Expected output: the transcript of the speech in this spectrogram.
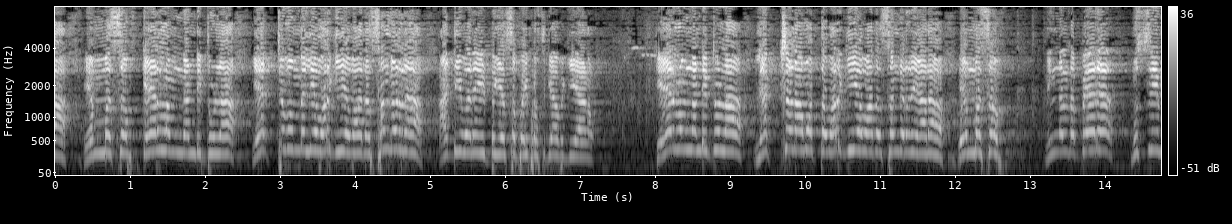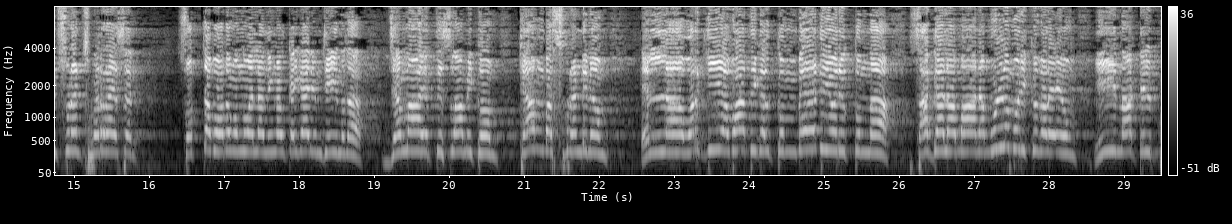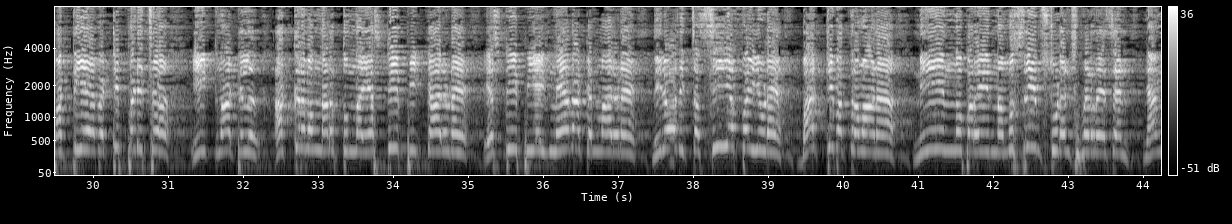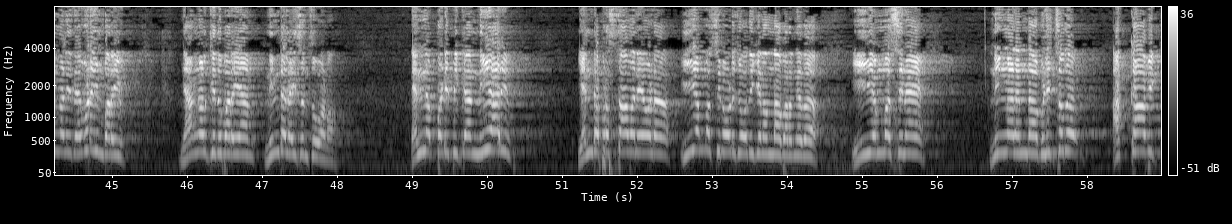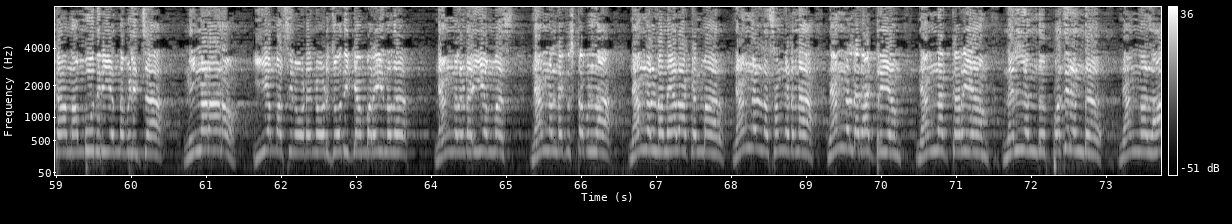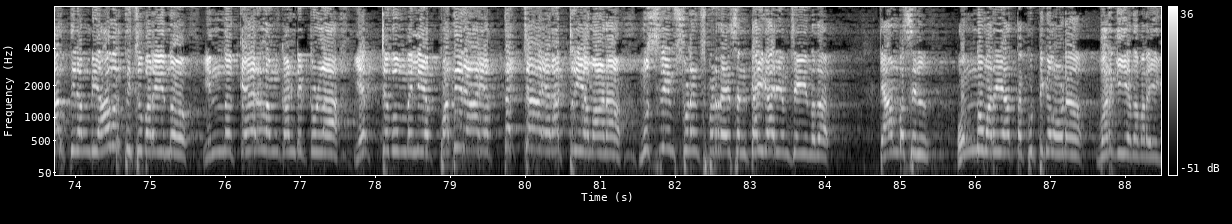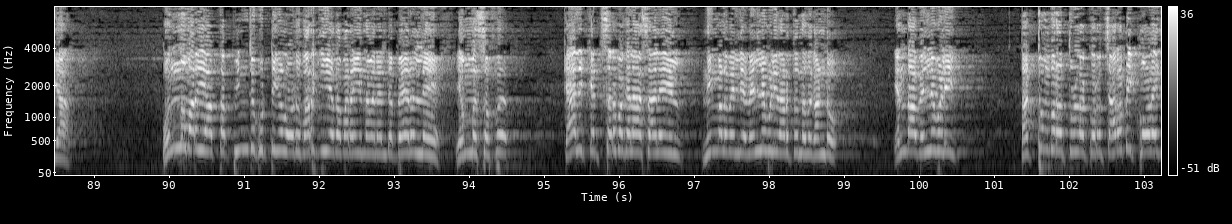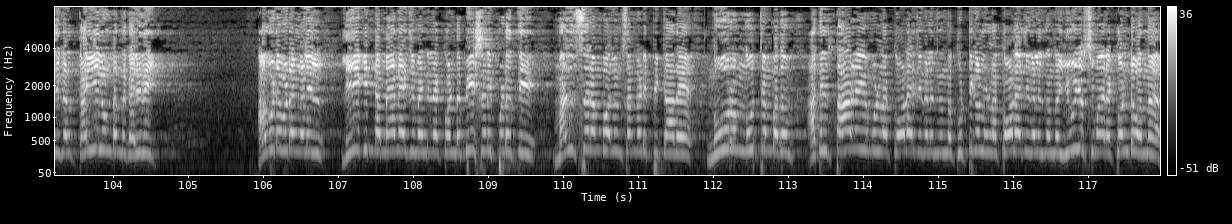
എം എസ് എഫ് കേരളം കണ്ടിട്ടുള്ള ഏറ്റവും വലിയ വർഗീയവാദ സംഘടന അടിവരയിട്ട് എസ് എഫ് ഐ പ്രഖ്യാപിക്കുകയാണ്. കേരളം കണ്ടിട്ടുള്ള ലക്ഷണമൊത്ത വർഗീയവാദ സംഘടനയാണ് എം എസ് എഫ് നിങ്ങളുടെ പേര് മുസ്ലിം സ്റ്റുഡൻസ് ഫെഡറേഷൻ. സ്വത്വബോധമൊന്നുമല്ല നിങ്ങൾ കൈകാര്യം ചെയ്യുന്നത്. ജമായത്ത് ഇസ്ലാമിക്കും ക്യാമ്പസ് ഫ്രണ്ടിനും എല്ലാ വർഗീയവാദികൾക്കും വേദിയൊരുക്കുന്ന സകലമാന മുള്ളുപൊരിക്കുകളെയും ഈ നാട്ടിൽ പട്ടിയെ വെട്ടിപ്പടിച്ച് ഈ നാട്ടിൽ അക്രമം നടത്തുന്ന എസ് ഡി പിക്കാരുടെ എസ് ഡി പി ഐ നേതാക്കന്മാരുടെ നിരോധിച്ച സി എഫ് ഐയുടെ ബാക്കിപത്രമാണ് നീ എന്ന് പറയുന്ന മുസ്ലിം സ്റ്റുഡൻസ് ഫെഡറേഷൻ. ഞങ്ങൾ ഇത് എവിടെയും പറയും. ഞങ്ങൾക്കിത് പറയാൻ നിന്റെ ലൈസൻസ് വേണോ? എന്നെ പഠിപ്പിക്കാൻ നീ ആര്? എന്റെ പ്രസ്താവനയോട് ഇ എം എസിനോട് ചോദിക്കണം എന്നാ പറഞ്ഞത്. ഇ എം എസിനെ നിങ്ങൾ എന്താ വിളിച്ചത്? അക്കാവിക്ക നമ്പൂതിരി എന്ന് വിളിച്ച നിങ്ങളാണോ ഇ എം എസിനോട് എന്നോട് ചോദിക്കാൻ പറയുന്നത്? ഞങ്ങളുടെ ഇ എം എസ് ഞങ്ങളുടെ കൃഷ്ണപിള്ള ഞങ്ങളുടെ നേതാക്കന്മാർ ഞങ്ങളുടെ സംഘടന ഞങ്ങളുടെ രാഷ്ട്രീയം ഞങ്ങൾക്കറിയാം നെല്ലന്ത് പതിനെന്ത്. ഞങ്ങൾ ആർത്തിരമ്പി ആവർത്തിച്ചു പറയുന്നു. ഇന്ന് കേരളം കണ്ടിട്ടുള്ള ഏറ്റവും വലിയ പതിരായ തെറ്റായ രാഷ്ട്രീയമാണ് മുസ്ലിം സ്റ്റുഡൻസ് ഫെഡറേഷൻ കൈകാര്യം ചെയ്യുന്നത്. ക്യാമ്പസിൽ ഒന്നും അറിയാത്ത കുട്ടികളോട് വർഗീയത പറയുക. ഒന്നും അറിയാത്ത പിഞ്ചു കുട്ടികളോട് വർഗീയത പറയുന്നവൻ എന്റെ പേരല്ലേ? എം എസ് എഫ് കാലിക്കറ്റ് സർവകലാശാലയിൽ നിങ്ങൾ വലിയ വെല്ലുവിളി നടത്തുന്നത് കണ്ടു. എന്താ വെല്ലുവിളി? തട്ടുംപുറത്തുള്ള കുറച്ച് അറബി കോളേജുകൾ കയ്യിലുണ്ടെന്ന് കരുതി. അവിടെവിടങ്ങളിൽ ലീഗിന്റെ മാനേജ്മെന്റിനെ കൊണ്ട് ഭീഷണിപ്പെടുത്തി മത്സരം പോലും സംഘടിപ്പിക്കാതെ നൂറും നൂറ്റമ്പതും അതിൽ താഴെയുമുള്ള കോളേജുകളിൽ നിന്ന് കുട്ടികളുള്ള കോളേജുകളിൽ നിന്ന് യു എസ്മാരെ കൊണ്ടുവന്ന്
